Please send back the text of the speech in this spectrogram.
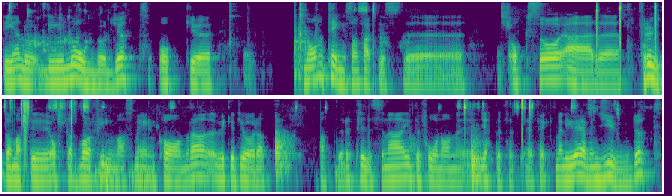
det är ändå det är lågbudget och eh, någonting som faktiskt eh, också är, eh, förutom att det oftast bara filmas med en kamera, vilket gör att att repriserna inte får någon eh, jätteeffekt. Men det är ju även ljudet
